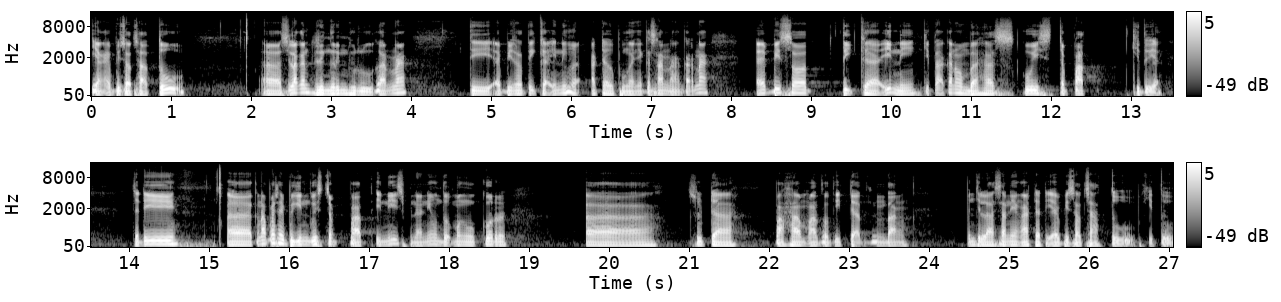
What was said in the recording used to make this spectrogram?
yang episode 1 eh, silakan didengerin dulu karena di episode 3 ini ada hubungannya ke sana karena episode 3 ini kita akan membahas kuis cepat gitu ya. Jadi eh, kenapa saya bikin kuis cepat ini sebenarnya untuk mengukur eh, sudah paham atau tidak tentang penjelasan yang ada di episode 1 begitu.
